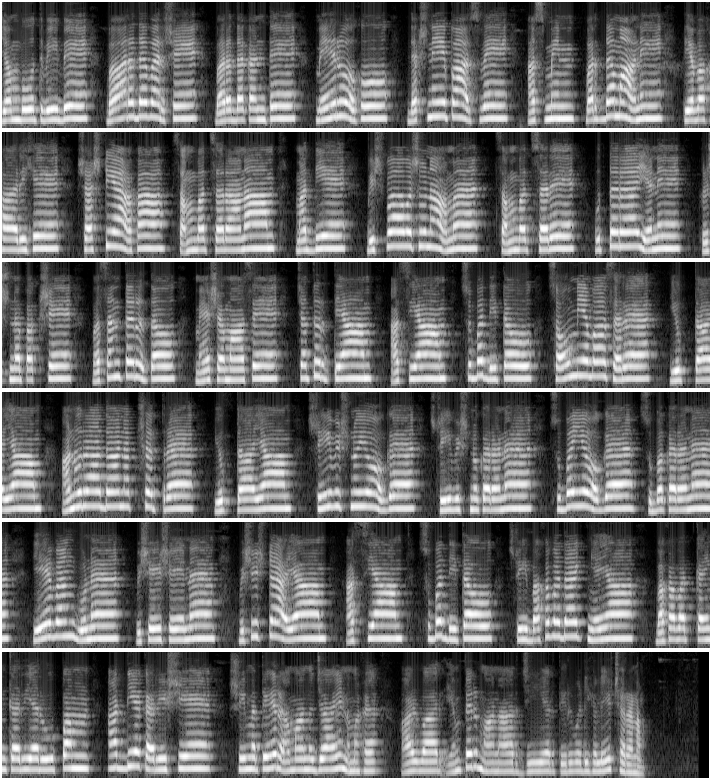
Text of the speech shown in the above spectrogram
जम्बूद्वीपे भारतवर्षे भरतकण्ठे मेरोः दक्षिणे पार्श्वे अस्मिन् वर्धमाने व्यवहारिके षष्ट्याः संवत्सराणां मध्ये विश्वावसु नाम संवत्सरे उत्तरायणे कृष्णपक्षे वसन्तऋतौ मेषमासे चतुर्थ्याम् अस्यां सुबदितौ सौम्यवासर युक्तायाम् अनुराधानक्षत्र युक्तायां श्रीविष्णुयोग श्रीविष्णुकरण शुभयोग शुभकरण एवं गुण विशेषेण विशिष्टायाम् अस्यां सुबदितौ श्रीभगवदाज्ञया भगवत्कैङ्कर्यरूपम् अद्य करिष्ये ஸ்ரீமதே ராமானுஜாய நமக ஆழ்வார் எம்பெருமானார் ஜீயர் திருவடிகளே சரணம்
